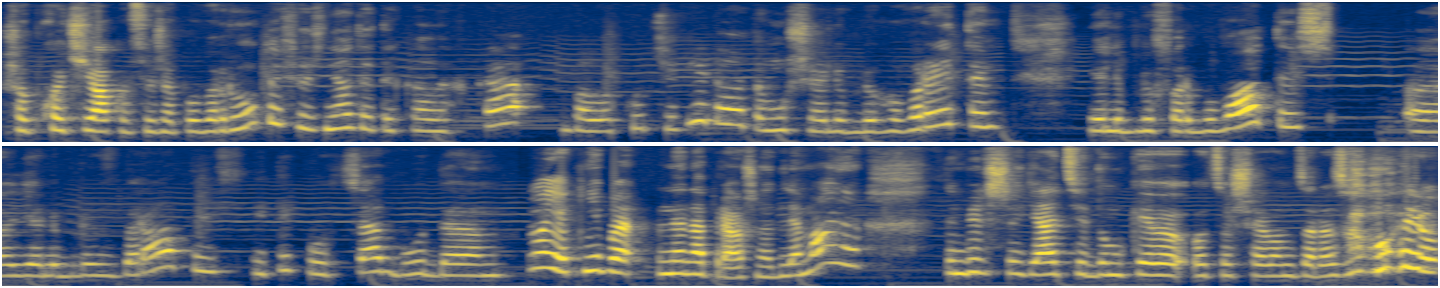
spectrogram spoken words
щоб хоч якось уже повернутися, зняти таке легке балакуче відео, тому що я люблю говорити, я люблю фарбуватись. е, Я люблю збиратись, і типу, це буде ну як ніби не напряжно для мене. Тим більше я ці думки, оце що я вам зараз говорю,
